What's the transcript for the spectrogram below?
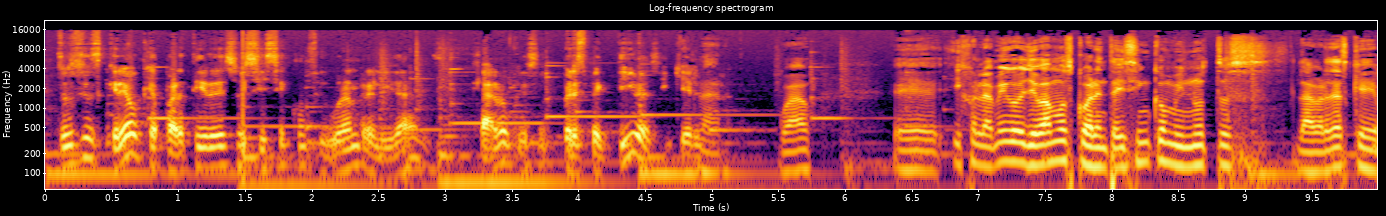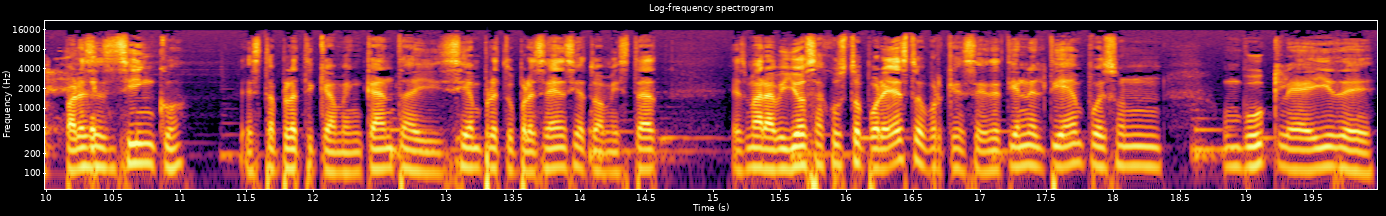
Entonces creo que a partir de eso sí se configuran realidades. Claro que sí. Perspectivas, si quieres. Claro. Wow. Eh, híjole, amigo, llevamos 45 minutos. La verdad es que parecen 5. Esta plática me encanta y siempre tu presencia, tu amistad es maravillosa justo por esto, porque se detiene el tiempo, es un, bucle ahí de,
